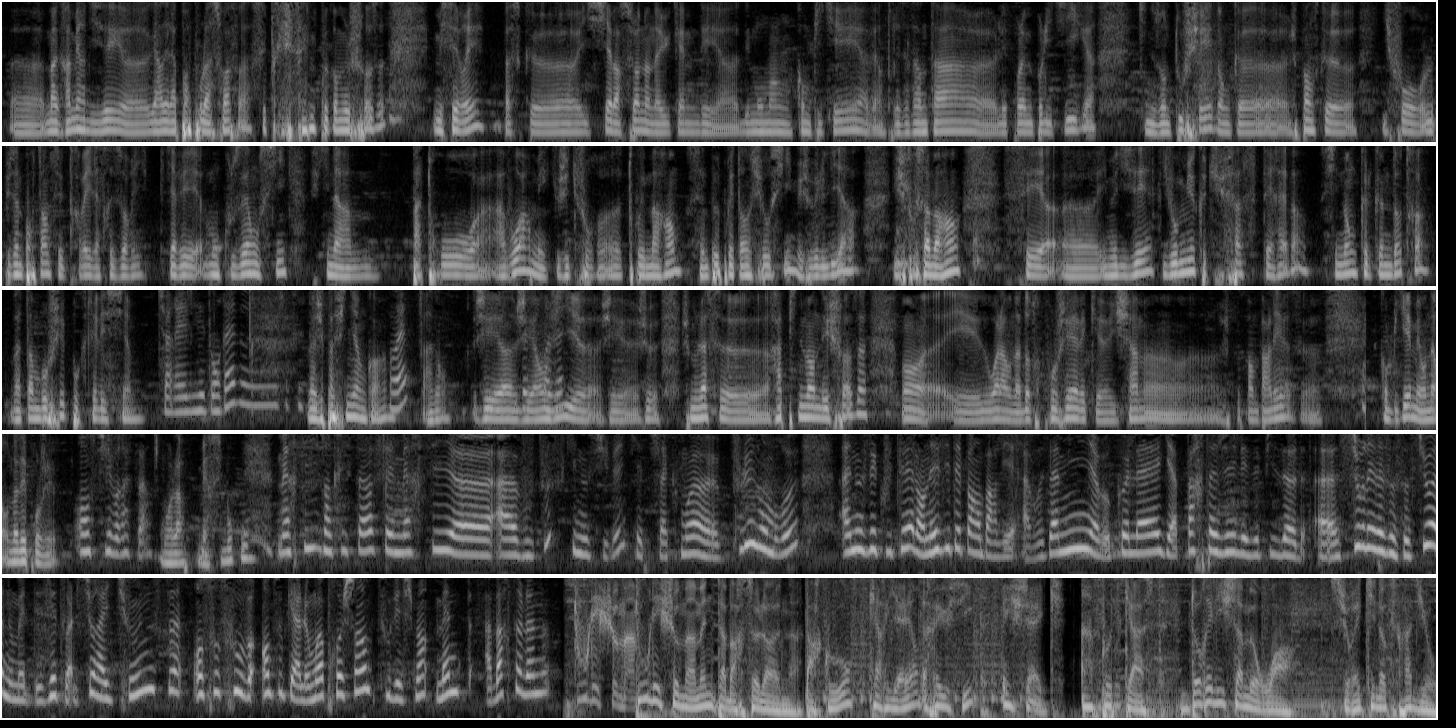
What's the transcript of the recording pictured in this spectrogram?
Euh, ma grand-mère disait euh, garder la porte pour la soif. C'est très simple comme chose, mais c'est vrai parce que euh, ici à Barcelone, on a eu quand même des, euh, des moments compliqués avec, entre les attentats, les problèmes politiques qui nous ont touchés. Donc, je pense que il faut le plus important, c'est de travailler la trésorerie. Il y avait mon cousin aussi, qui n'a pas trop à voir, mais que j'ai toujours euh, trouvé marrant. C'est un peu prétentieux aussi, mais je vais le dire. Et je trouve ça marrant. C'est, euh, il me disait, il vaut mieux que tu fasses tes rêves, sinon quelqu'un d'autre va t'embaucher pour créer les siens. Tu as réalisé ton rêve euh, Non, j'ai pas fini encore. Hein. Ouais. Ah non, j'ai euh, j'ai envie, j'ai je je me lasse rapidement des choses. Bon, et voilà, on a d'autres projets avec Hicham. je peux pas en parler parce que compliqué, mais on a, on a des projets. On suivra ça. Voilà, merci beaucoup. Merci Jean-Christophe et merci euh, à vous tous qui nous suivez, qui êtes chaque mois euh, plus nombreux à nous écouter. Alors n'hésitez pas à en parler à vos amis, à vos collègues, à partager les épisodes euh, sur les réseaux sociaux, à nous mettre des étoiles sur iTunes. On se retrouve en tout cas le mois prochain. Tous les chemins mènent à Barcelone. Tous les chemins. Tous les chemins mènent à Barcelone. Parcours, carrière, réussite, échec. Un podcast d'Aurélie Chameroy sur Equinox Radio.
